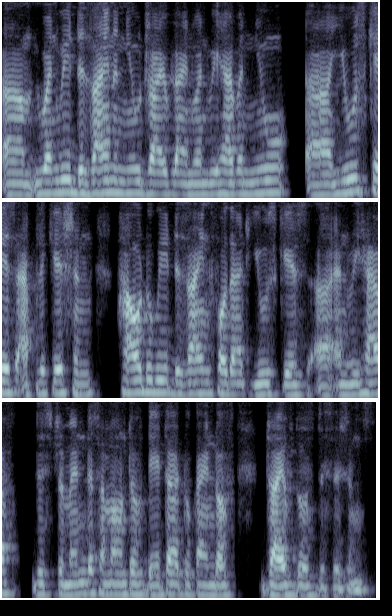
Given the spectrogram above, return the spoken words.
um, when we design a new driveline, when we have a new uh, use case application, how do we design for that use case? Uh, and we have this tremendous amount of data to kind of drive those decisions.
